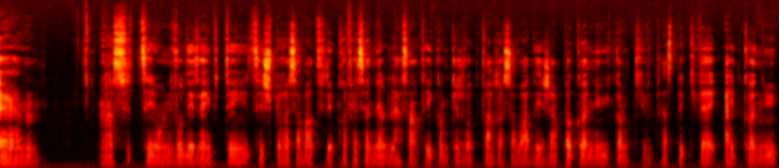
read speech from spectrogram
Euh, ensuite, au niveau des invités, je peux recevoir des professionnels de la santé comme que je vais pouvoir recevoir des gens pas connus, comme qui, ça se peut qu'ils vont être connus.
